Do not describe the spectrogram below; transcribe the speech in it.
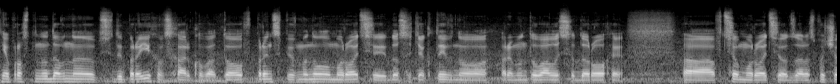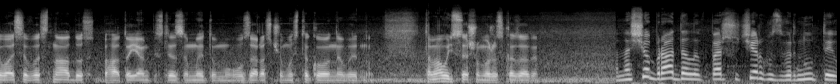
я просто недавно сюди переїхав з Харкова, то в принципі в минулому році досить активно ремонтувалися дороги. В цьому році, от зараз почалася весна, досить багато ям після зими, тому зараз чомусь такого не видно. Та, мабуть, все, що можу сказати. На що б радили в першу чергу звернути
